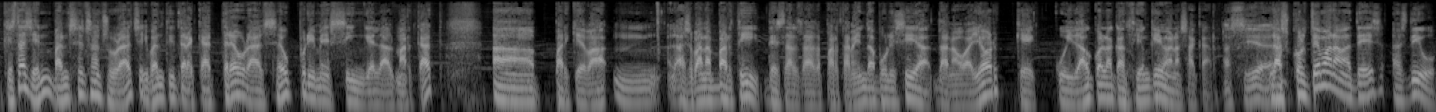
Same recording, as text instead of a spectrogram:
Aquesta gent van ser censurats i van tindre que treure el seu primer single al mercat uh, perquè va, mm, es van advertir des del Departament de Policia de Nova York que cuidado con la canción que iban a sacar. Així, eh? L'escoltem ara mateix, es diu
